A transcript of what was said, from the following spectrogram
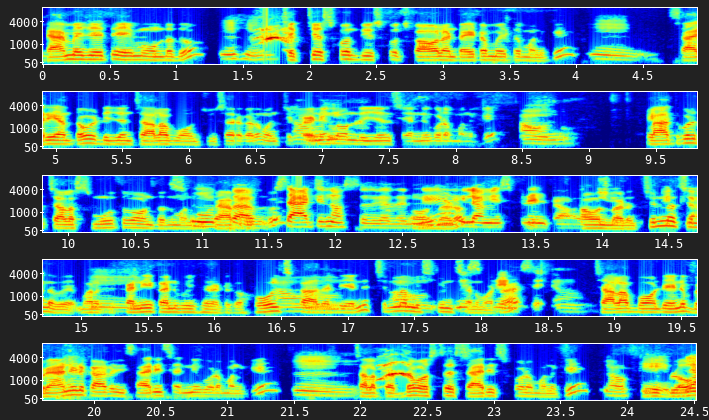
డ్యామేజ్ అయితే ఏమి ఉండదు. చెక్ చేసుకొని తీసుకోవచ్చు కావాలంటే ఐటమ్ అయితే మనకి. శారీ అంతా కూడా డిజైన్ చాలా బాగుంది చూసారు కదా మంచి. ట్రెండింగ్లో ఉన్న డిజైన్స్ అన్ని కూడా మనకి అవును క్లాత్ కూడా చాలా స్మూత్గా ఉంటుంది మనకి సాటిన్ వస్తుంది కదండి. అవును మేడం. ఇలా మిస్ ప్రింట్ అవును మేడం. చిన్న చిన్నవే. మనకి. కనీ కనిపించినట్టుగా హోల్స్. కాదండి అన్ని చిన్న మిస్ప్రింట్స్ అనమాట అనమాట చాలా బాగుంటాయి. అండి బ్రాండెడ్ కాదు ఈ శారీస్ అన్ని కూడా మనకి చాలా పెద్ద వస్తాయి శారీస్ కూడా మనకి. బ్లౌజ్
